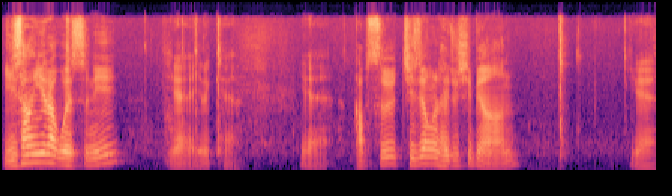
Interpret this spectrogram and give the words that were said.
이상이라고 했으니 예, 이렇게 예, 값을 지정을 해 주시면 예,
